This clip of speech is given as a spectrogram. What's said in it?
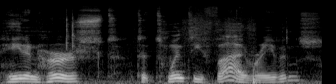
Hayden Hurst to 25 Ravens.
